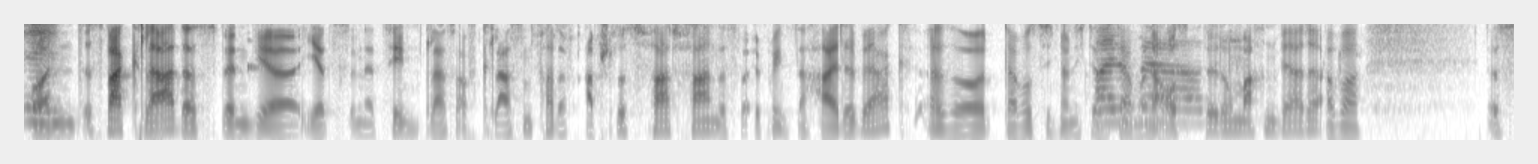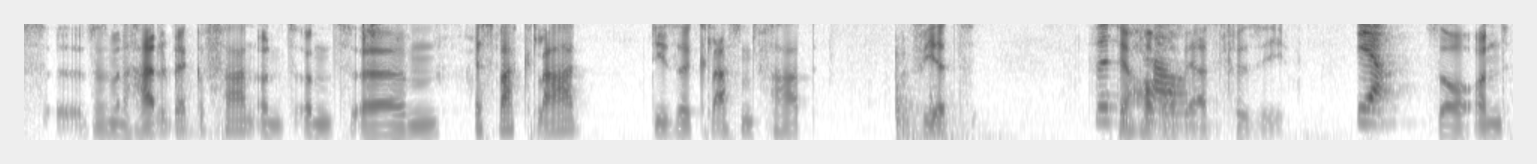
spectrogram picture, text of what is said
Mhm. Und es war klar, dass wenn wir jetzt in der 10. Klasse auf Klassenfahrt, auf Abschlussfahrt fahren, das war übrigens nach Heidelberg, also da wusste ich noch nicht, dass ich da meine Heidelberg. Ausbildung machen werde, aber das, äh, da sind wir nach Heidelberg gefahren und, und ähm, es war klar, diese Klassenfahrt wird Wird der Horror Chaos. werden für sie. Ja. So, und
